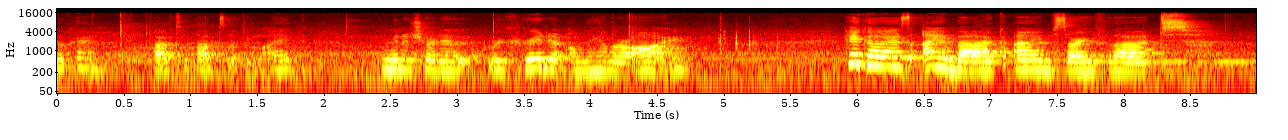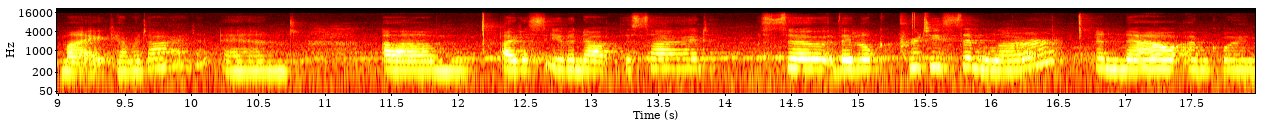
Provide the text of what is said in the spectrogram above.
Okay, that's what that's looking like. I'm gonna try to recreate it on the other eye. Hey guys, I am back. I'm sorry for that. My camera died and um, I just evened out this side. So they look pretty similar. And now I'm going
